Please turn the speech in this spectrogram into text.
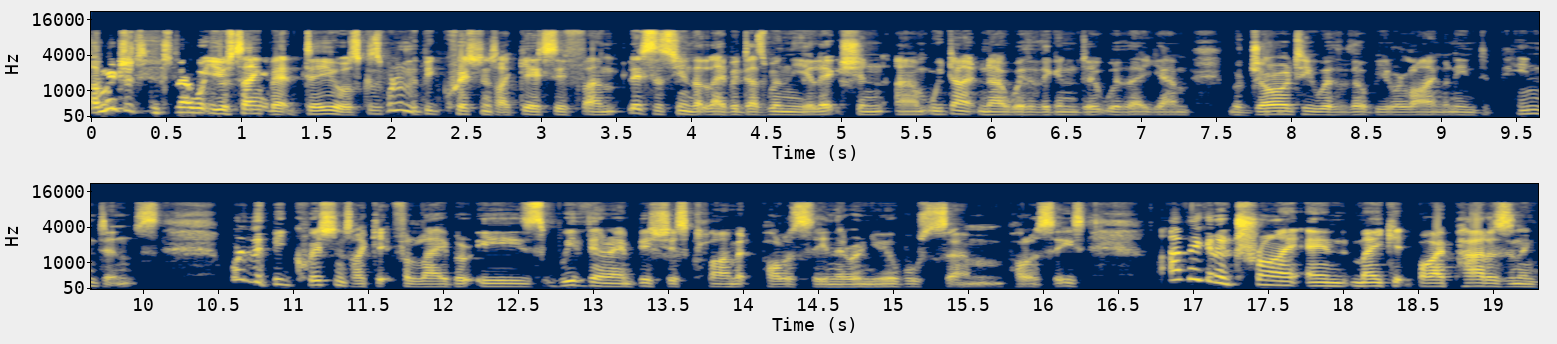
I'm, interested to know what you're saying about deals because one of the big questions, I guess, if um, let's assume that Labor does win the election, um, we don't know whether they're going to do it with a um, majority, whether they'll be relying on independents. One of the big questions I get for Labor is, with their ambitious climate policy and their renewables um, policies, are they going to try and make it bipartisan and,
